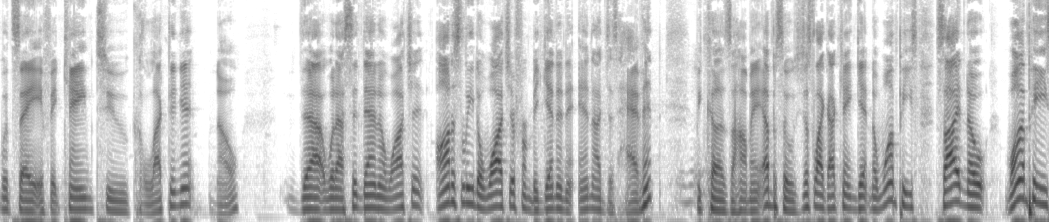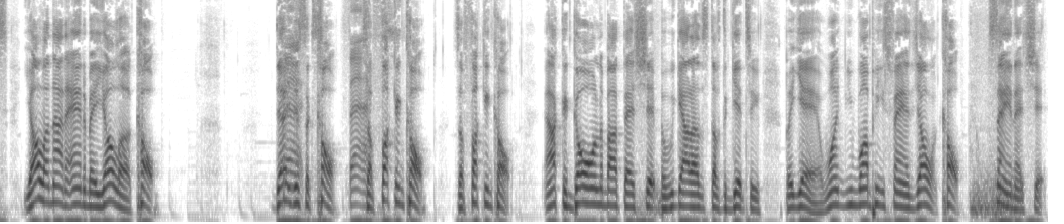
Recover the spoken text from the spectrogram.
would say if it came to collecting it, no. That would I sit down and watch it? Honestly, to watch it from beginning to end, I just haven't mm-hmm. because of how many episodes. Just like I can't get into One Piece. Side note: One Piece, y'all are not an anime. Y'all are a cult. That it's a Facts. cult. It's a fucking cult. It's a fucking cult. And I could go on about that shit, but we got other stuff to get to. But yeah, one you One Piece fans, y'all a cult saying that shit.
